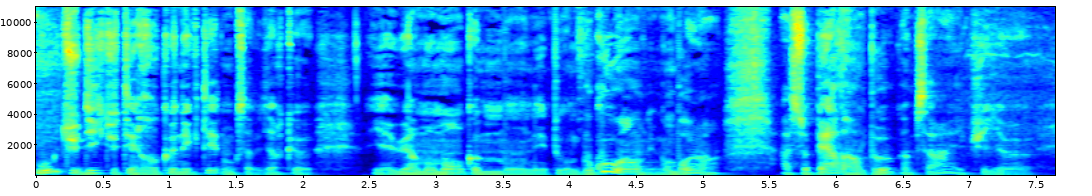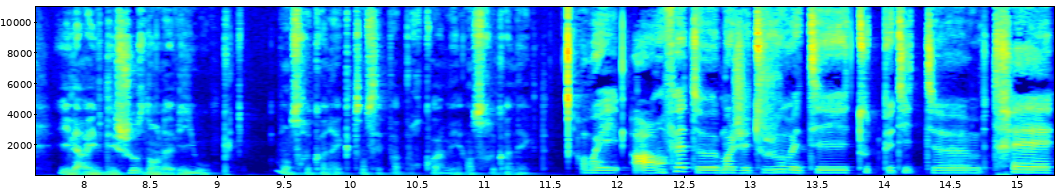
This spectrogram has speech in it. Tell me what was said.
Ou tu dis que tu t'es reconnecté, donc ça veut dire qu'il y a eu un moment, comme on est beaucoup, hein, on est nombreux, hein, à se perdre un peu comme ça, et puis euh, il arrive des choses dans la vie où on se reconnecte, on sait pas pourquoi, mais on se reconnecte. Oui, alors en fait, euh, moi j'ai toujours été toute petite, euh, très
